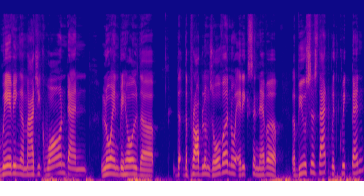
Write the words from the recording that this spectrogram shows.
waving a magic wand and lo and behold, the, the, the problem's over. No, Erikson never abuses that with Quick Ben.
